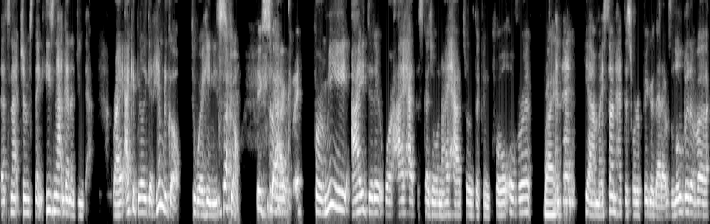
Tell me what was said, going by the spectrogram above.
that's not jim's thing. He's not going to do that right? I could barely get him to go to where he needs to go. Exactly. so for me i did it where i had the schedule and i had sort of the control over it. Right. And then yeah my son had to sort of figure that out. It was a little bit of a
